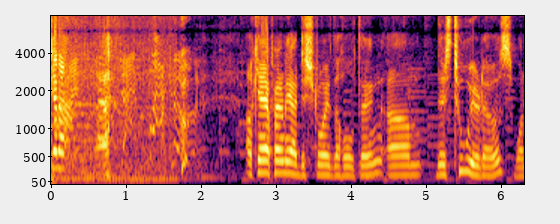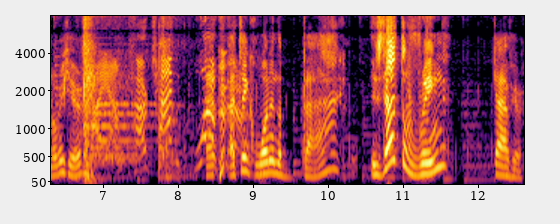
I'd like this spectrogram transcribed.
Get out! Okay, apparently I destroyed the whole thing. Um, there's two weirdos. One over here. I. I think one in the back. Is that the ring? Get out of here.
